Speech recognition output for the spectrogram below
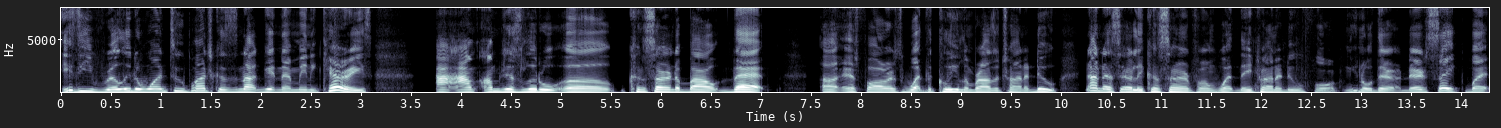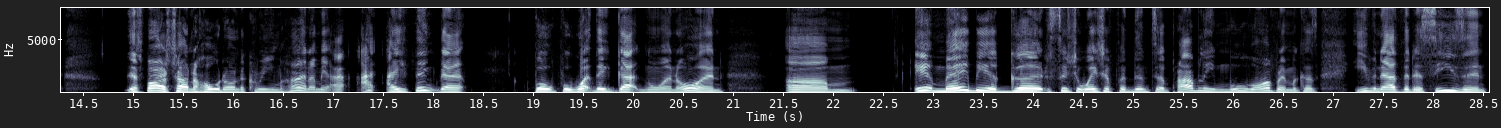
is he really the one-two punch? Because it's not getting that many carries. I, am I'm, I'm just a little uh concerned about that uh, as far as what the Cleveland Browns are trying to do. Not necessarily concerned from what they're trying to do for you know their their sake, but as far as trying to hold on to Kareem Hunt, I mean, I I, I think that for for what they got going on, um, it may be a good situation for them to probably move on from him because even after the season,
